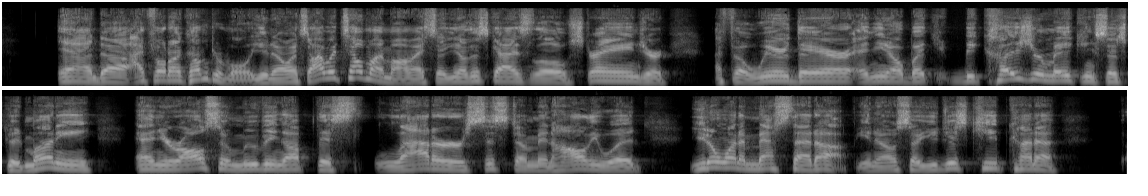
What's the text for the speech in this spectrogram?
and uh, I felt uncomfortable, you know. And so I would tell my mom, I said, you know, this guy's a little strange, or I felt weird there, and you know, but because you're making such good money, and you're also moving up this ladder system in Hollywood, you don't want to mess that up, you know? So you just keep kind of,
